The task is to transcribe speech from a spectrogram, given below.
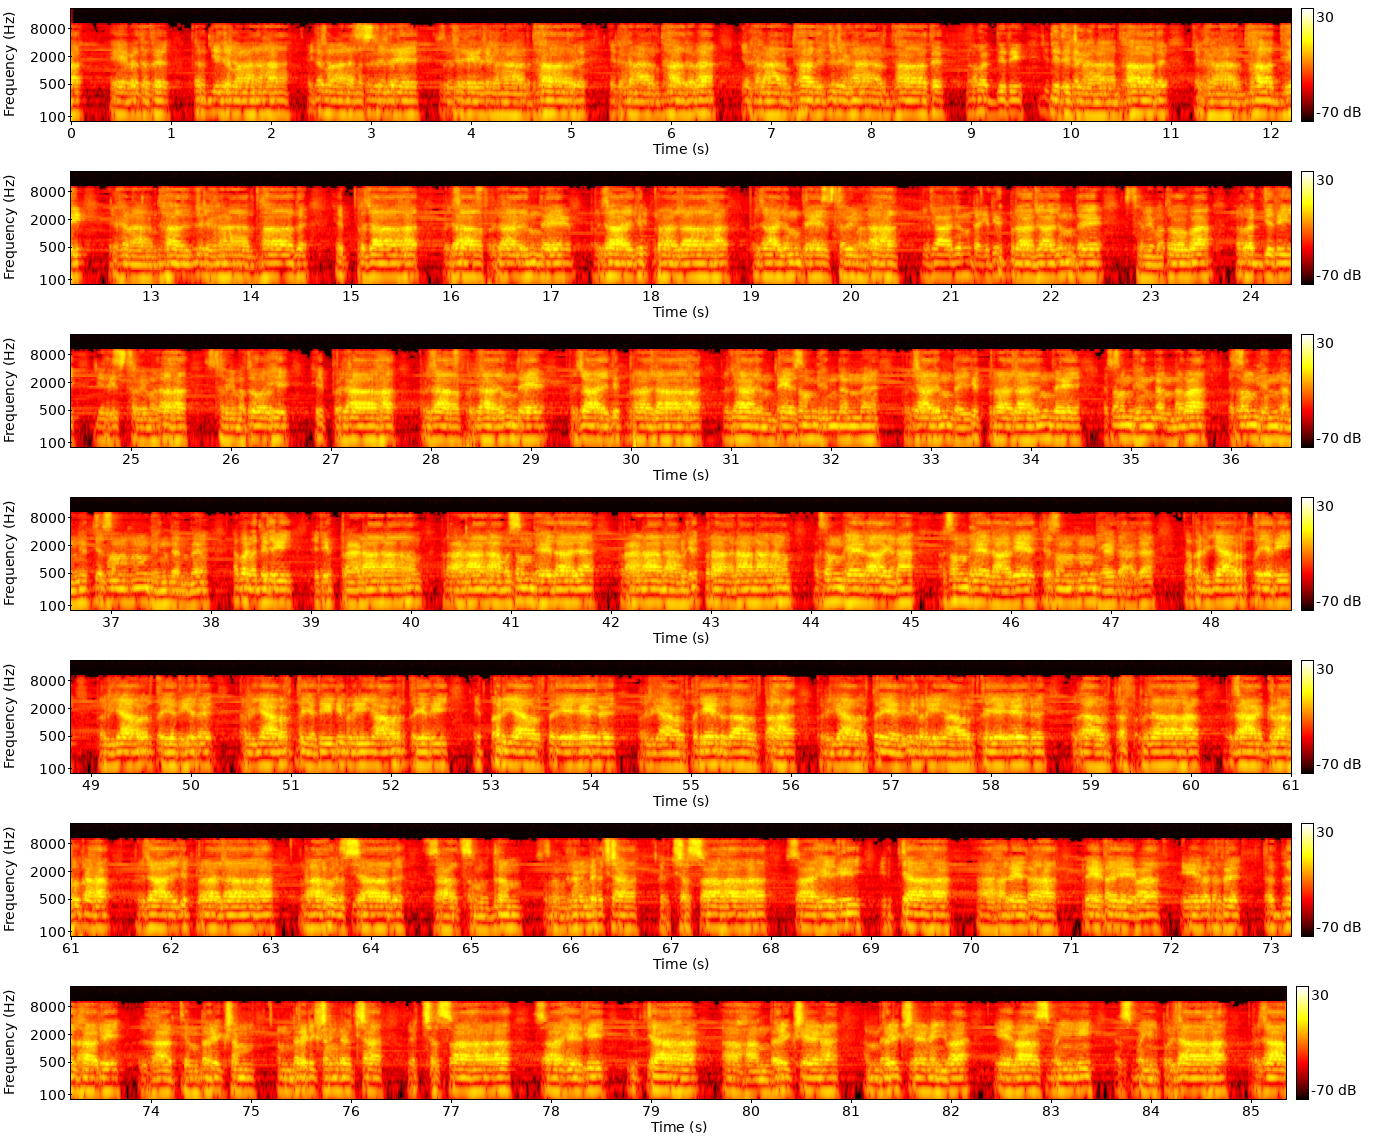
एव तत् तद्यजमानः। यजमानः सृजते जघनार्धात् यघनार्धादव यघनार्धादिजघनार्धात् नवद्यति यदि जघनार्धाद्धि जघनार्धादिजघनार्धात् यप्रजाः प्रजाः। प्रजायन्ते। प्रजा इति प्राजाः। प्रजायन्ते स्थविमतः। प्रजायन्त इति प्राजायन्ते। स्थविमतो वा। नवद्यति यदि स्थविमतः। स्थविमतो हि। हि प्रजाः। प्रजाः प्रजायन्ते। प्रजा। इति प्राजाः प्रजायन्ते सम्भिन्दन् प्रजायन्त इति प्राजायन्ते असम्भिन्दन्न वा असम्भिन्दन्नित्यसम्भिन्दन् अपद्यति इति प्राणानाम् प्राणानामसम्भेदाय प्राणानामिति प्राणानाम् असम्भेदाय न असम्भेदायेत्यसम्भेदाय अपर्यावर्तयति पर्यावर्तयति यत् पर्यावर्तयतीति पर्यावर्तयति यत्पर्यावर्तयेत् पर्यावर्तयेदुदावृत्तः पर्यावर्तयेदिति पर्यावर्तयेत् उदावृत्तः प्रजाः प्रजाग्राहुकः प्रजा इति प्राजाः ग्राहुकः स्यात् स्यात् समुद्रम् समुद्रम् गच्छ गच्छ स्वाहा स्वाहेति इत्याह आहरेतः रेत एव तत् तद्दधाति दधात्यन्तरिक्षम् अन्तरिक्षम् गच्छ गच्छ स्वाहा स्वाहेति इत्याह आहान्तरिक्षेण अन्तरिक्षेणैव एवास्मै अस्मै प्रजाः प्रजाः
